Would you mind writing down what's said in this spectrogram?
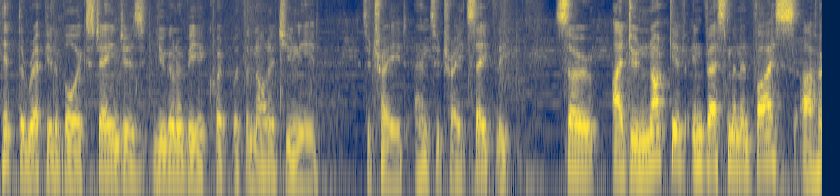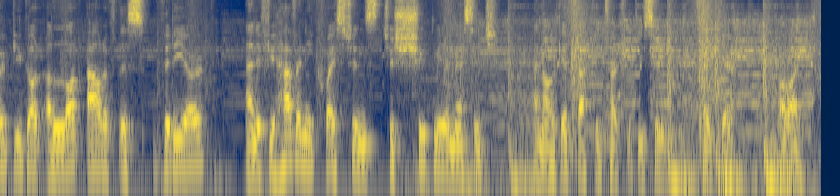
hit the reputable exchanges, you're going to be equipped with the knowledge you need to trade and to trade safely. So I do not give investment advice. I hope you got a lot out of this video. And if you have any questions, just shoot me a message and I'll get back in touch with you soon. Take care. Bye bye.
